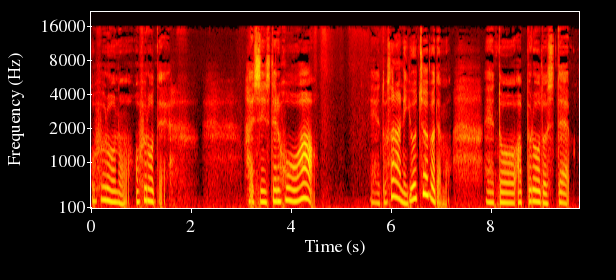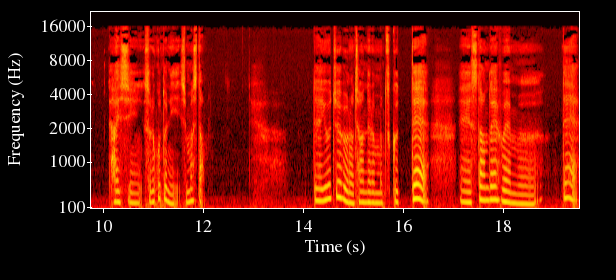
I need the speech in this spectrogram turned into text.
お風呂の、お風呂で配信してる方は、えっ、ー、と、さらに YouTube でも、えっ、ー、と、アップロードして配信することにしました。で、YouTube のチャンネルも作って、えー、スタンド FM で、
